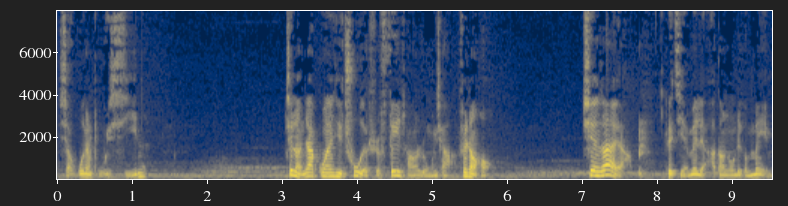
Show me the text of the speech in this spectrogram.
小姑娘补习呢。这两家关系处的是非常融洽，非常好。现在呀，这姐妹俩当中，这个妹妹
